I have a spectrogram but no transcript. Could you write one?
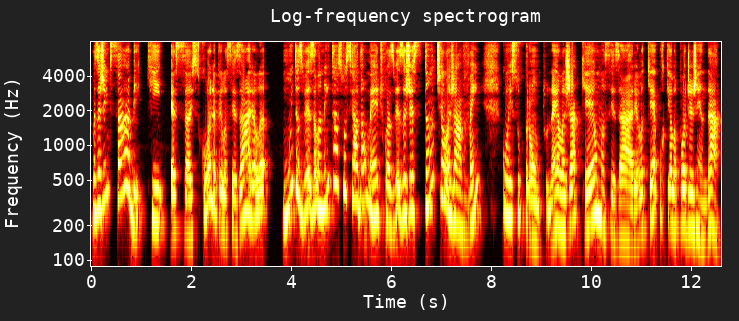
Mas a gente sabe que essa escolha pela cesárea, ela muitas vezes ela nem está associada ao médico. Às vezes a gestante ela já vem com isso pronto, né? Ela já quer uma cesárea, ela quer porque ela pode agendar.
